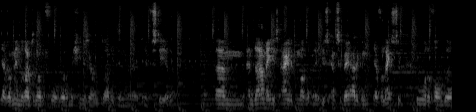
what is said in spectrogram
ja, we minder ruimte nodig voor eh, machines en hoeven daar niet in eh, te investeren. Ehm, en daarmee is, eigenlijk, is MCB eigenlijk een ja, verlengstuk geworden van de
